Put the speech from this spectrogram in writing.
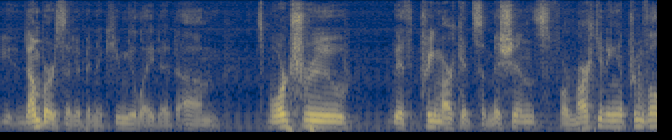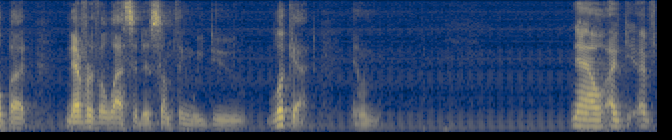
numbers that have been accumulated. Um, it's more true with pre-market submissions for marketing approval, but nevertheless, it is something we do look at. And now, I've, I've,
